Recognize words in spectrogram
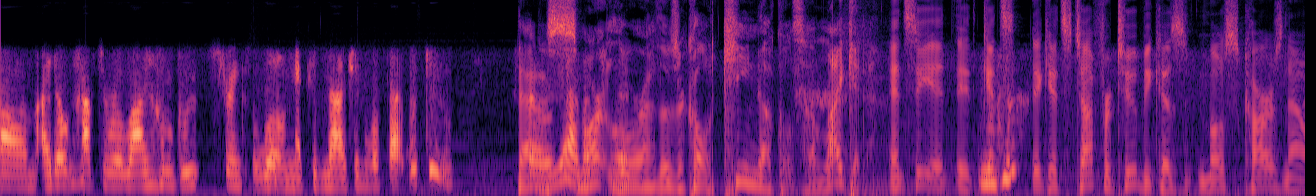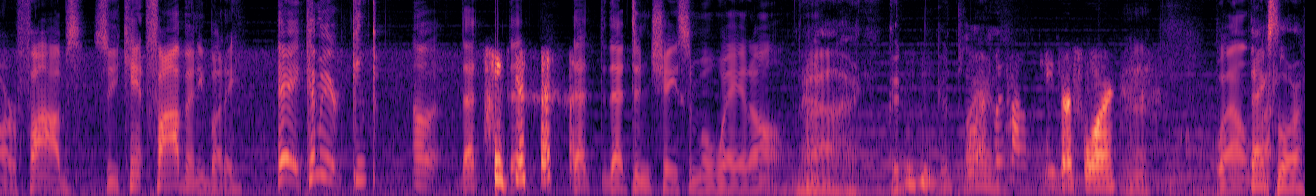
Um, I don't have to rely on brute strength alone. You can imagine what that would do. That So, is yeah, that's smart, what- Laura. Those are called key knuckles. I like it. And see, it, it gets Mm-hmm. it gets tougher too because most cars now are fobs, so you can't fob anybody. Hey, come here. Kink. Oh, that that, that that didn't chase him away at all. Yeah, good, good Well, that's plan. what house keys are for. Well, Thanks, uh, Laura.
